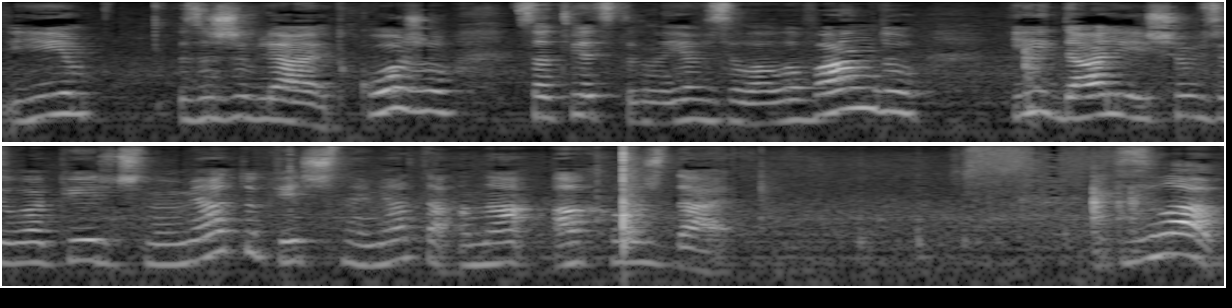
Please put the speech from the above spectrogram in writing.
и заживляет кожу. Соответственно, я взяла лаванду и далее еще взяла перечную мяту. Перечная мята, она охлаждает. Взяла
